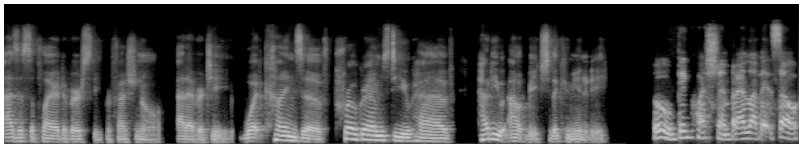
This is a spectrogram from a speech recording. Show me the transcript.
as a supplier diversity professional at Evergy? What kinds of programs do you have? How do you outreach to the community? Oh, big question, but I love it. So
